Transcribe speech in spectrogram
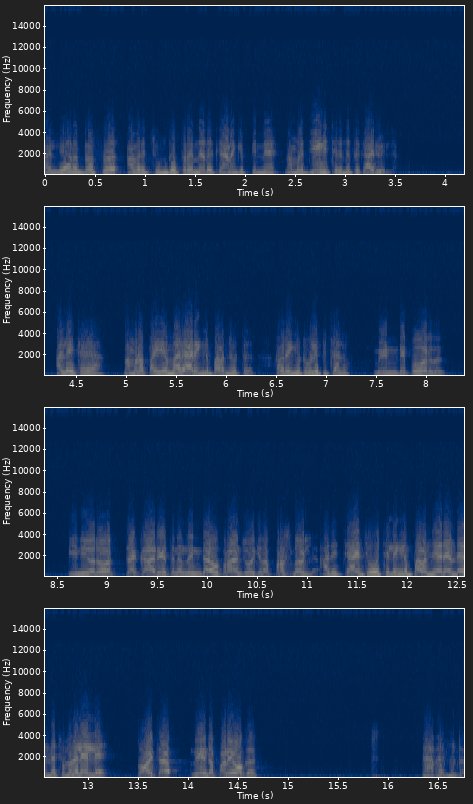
കല്യാണ ഡ്രസ്സ് അവർ ചുങ്കത്രയിൽ നിന്ന് എടുക്കുകയാണെങ്കിൽ പിന്നെ നമ്മൾ ജീവിച്ചിരുന്നിട്ട് കാര്യമില്ല. അല്ലേ ചായ? നമ്മുടെ പയ്യന്മാരാരെങ്കിലും പറഞ്ഞിട്ട് അവരെ ഇങ്ങോട്ട് വിളിപ്പിച്ചാലോ? മിണ്ടിപ്പോരുത്. ഇനി ഒരു ഒറ്റ കാര്യത്തിന് നിന്റെ അഭിപ്രായം ചോദിക്കുന്ന പ്രശ്നമില്ല. അത് ഞാൻ ചോദിച്ചില്ലെങ്കിലും പറഞ്ഞു തരേണ്ട എന്റെ ചുമതലയല്ലേ? റോയ്ച്ച നീ എന്റെ പണി നോക്ക്. വരുന്നുണ്ട്.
